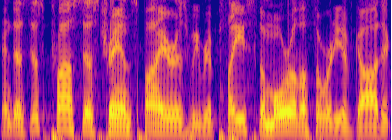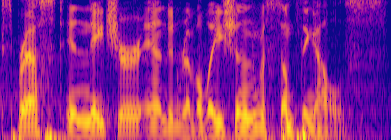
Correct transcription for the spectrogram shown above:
And as this process transpires, we replace the moral authority of God expressed in nature and in revelation with something else.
